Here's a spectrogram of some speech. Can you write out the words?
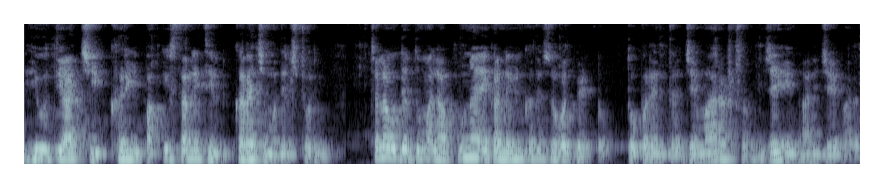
ही होती आजची खरी पाकिस्तान येथील कराचीमधील स्टोरी चला उद्या तुम्हाला पुन्हा एका नवीन कथेसोबत भेटतो. तोपर्यंत जय महाराष्ट्र जय हिंद आणि जय भारत.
